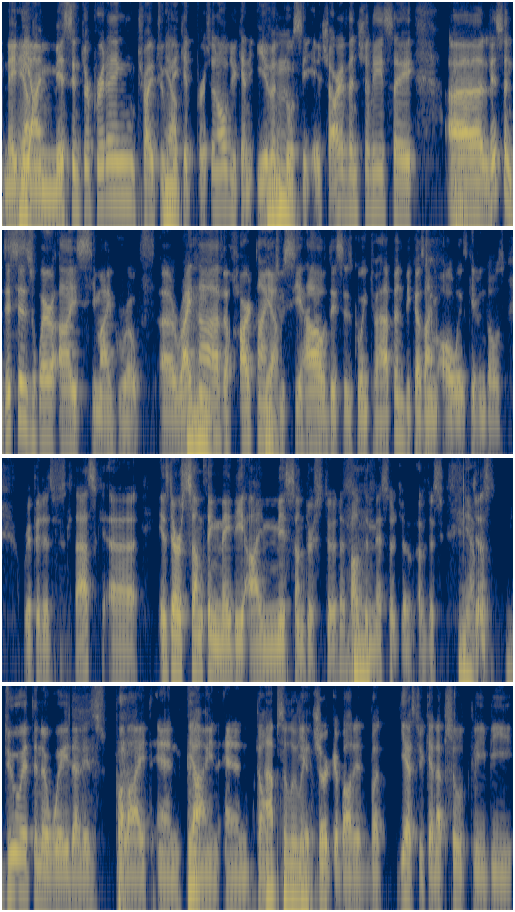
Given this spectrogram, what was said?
Maybe Yep. I'm misinterpreting. Try to Yep. make it personal. You can even go Mhm. see HR eventually. Say, uh, listen, this is where I see my growth. Uh, right now, Mhm. I have a hard time Yeah. to see how this is going to happen because I'm always given those repetitive tasks. Uh, is there something maybe I misunderstood about the mm-hmm. message of, of this? Yeah. Just do it in a way that is polite and kind and don't Absolutely. be a jerk about it. But yes, you can absolutely be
